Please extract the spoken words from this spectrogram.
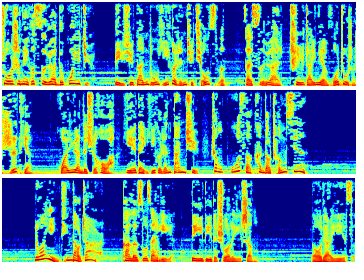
说是那个寺院的规矩。必须单独一个人去求子，在寺院吃斋念佛住上十天，还愿的时候啊，也得一个人单去，让菩萨看到诚心。罗隐听到这儿，看了苏三一眼，低低的说了一声：“有点意思。”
